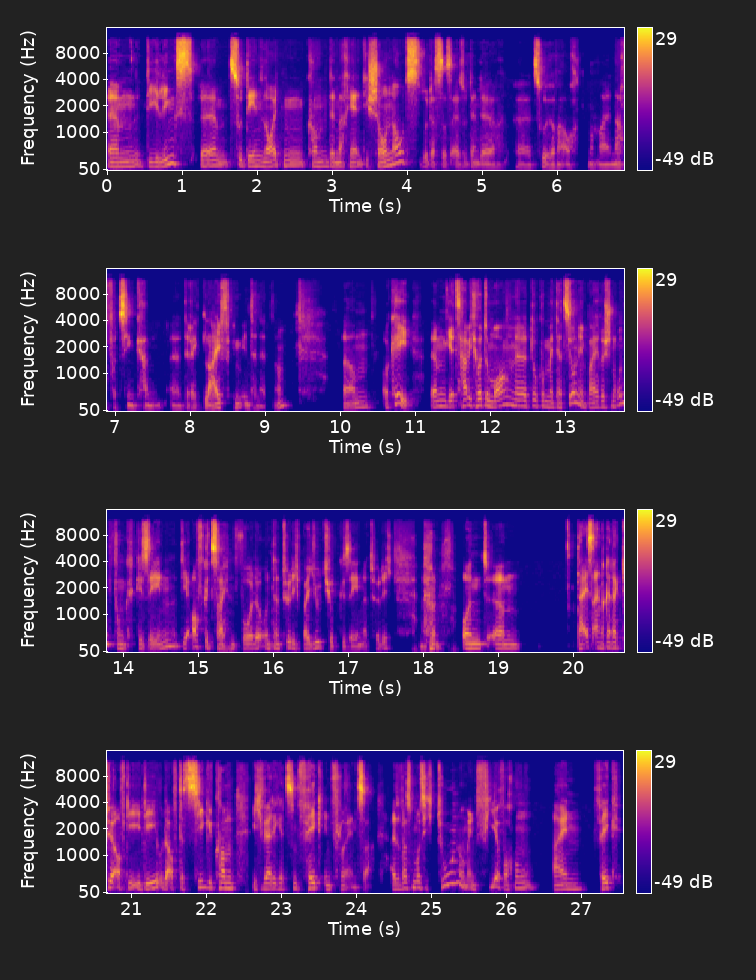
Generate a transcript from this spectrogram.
Ähm, die Links ähm, zu den Leuten kommen dann nachher in die Show Notes, sodass das also dann der äh, Zuhörer auch nochmal nachvollziehen kann, äh, direkt live im Internet. Ne? Ähm, okay, ähm, jetzt habe ich heute Morgen eine Dokumentation im Bayerischen Rundfunk gesehen, die aufgezeichnet wurde und natürlich bei YouTube gesehen, natürlich. Und ähm, da ist ein Redakteur auf die Idee oder auf das Ziel gekommen, ich werde jetzt zum Fake-Influencer. Also was muss ich tun, um in vier Wochen ein Fake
